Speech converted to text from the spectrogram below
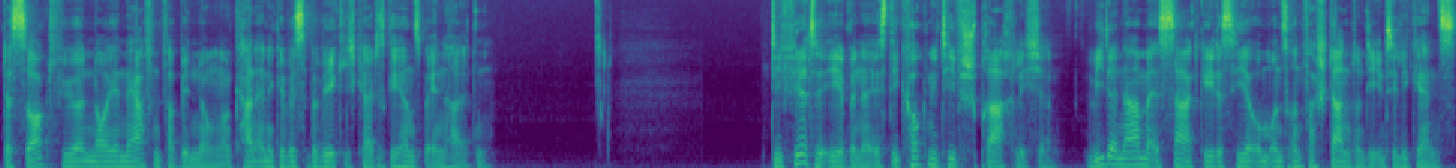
Das sorgt für neue Nervenverbindungen und kann eine gewisse Beweglichkeit des Gehirns beinhalten. Die vierte Ebene ist die kognitiv-sprachliche. Wie der Name es sagt, geht es hier um unseren Verstand und die Intelligenz.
